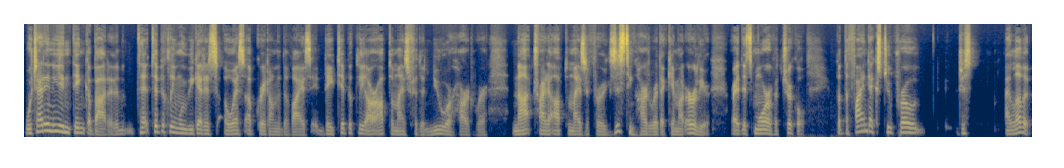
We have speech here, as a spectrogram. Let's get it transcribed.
which I didn't even think about it. Ty- typically, when we get its OS upgrade on the device, it- they typically are optimized for the newer hardware, not try to optimize it for existing hardware that came out earlier, right? It's more of a trickle. But the Find X2 Pro, just I love it.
